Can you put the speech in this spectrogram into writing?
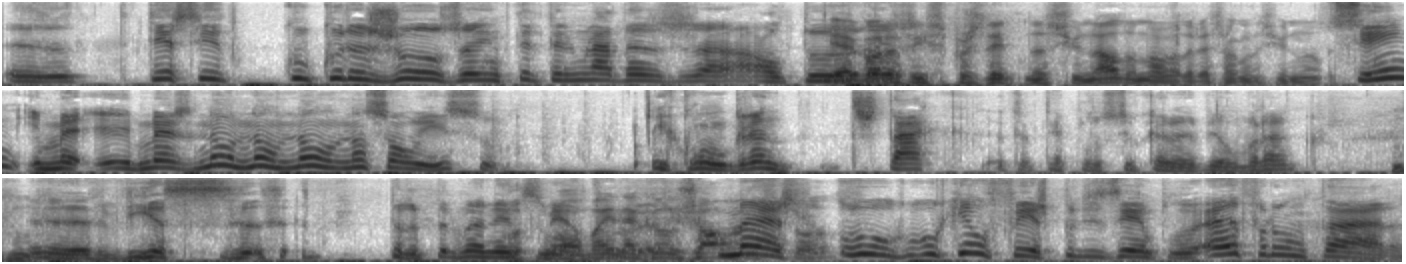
eh, ter sido corajoso em determinadas alturas. E agora vice-presidente nacional da nova direção nacional? Sim, mas não, não, não, não só isso. E com um grande destaque, até pelo seu cabelo branco, uhum. uh, via-se permanentemente. Mas o, o que ele fez, por exemplo, afrontar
